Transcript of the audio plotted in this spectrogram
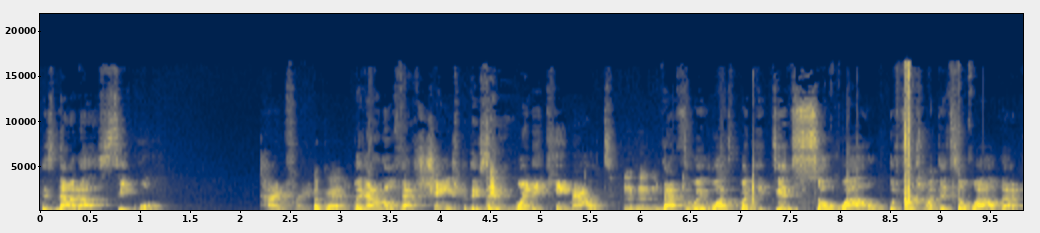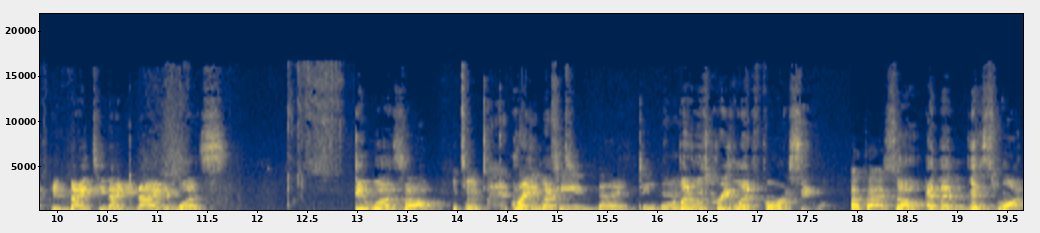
is not a sequel time frame. okay. Like I don't know if that's changed, but they say when it came out, Mm-hmm. that's the way it was. But it did so well. The first one did so well that in 1999 it was it was um, greenlit, 1999. but it was greenlit for a sequel. Okay. So and then this one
